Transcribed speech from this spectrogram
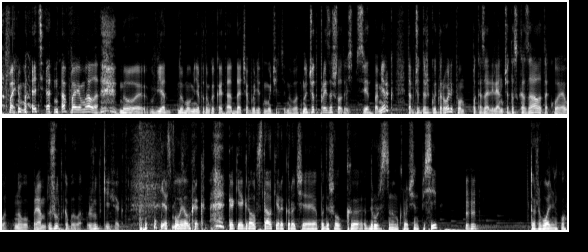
поймать, она поймала. Ну, э, я думал, меня потом какая-то отдача будет мучить. Ну вот, ну что-то произошло, то есть свет померк, там что-то даже какой-то ролик, по-моему, показали, или она что-то сказала такое, вот, ну прям жутко было, жуткий эффект. Я вспомнил, как, как я играл в Сталкера, короче, подошел к дружественному, короче, NPC. Тоже вольнику.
